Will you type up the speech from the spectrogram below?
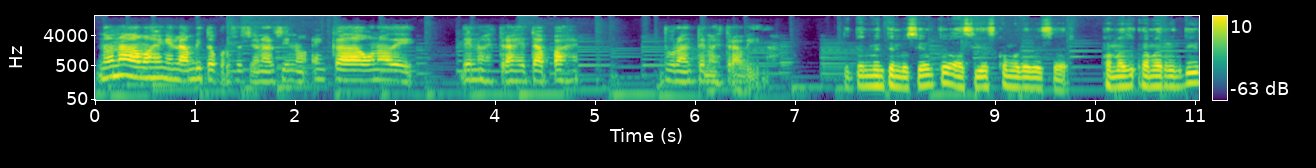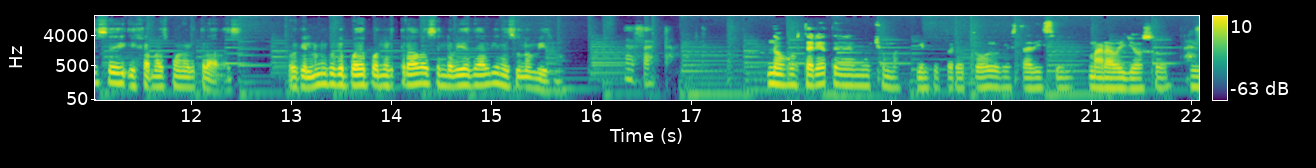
no nada más en el ámbito profesional, sino en cada una de, de nuestras etapas durante nuestra vida totalmente en lo cierto, así es como debe ser. Jamás, jamás rendirse y jamás poner trabas. Porque el único que puede poner trabas en la vida de alguien es uno mismo. Exacto. Nos gustaría tener mucho más tiempo, pero todo lo que está diciendo maravilloso. Y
